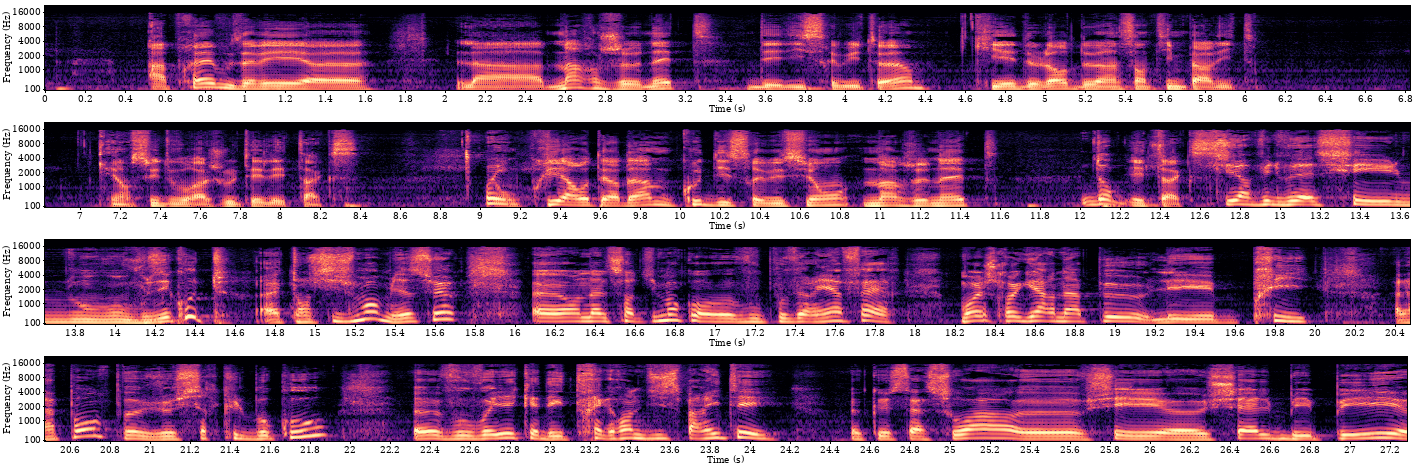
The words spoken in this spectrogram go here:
après, vous avez euh, la marge nette des distributeurs qui est de l'ordre de 1 centime par litre. Et ensuite, vous rajoutez les taxes. Donc, prix à Rotterdam, coût de distribution, marge nette, Donc, et taxes. Si, envie de vous, si on vous écoute attentivement, bien sûr, euh, on a le sentiment que vous pouvez rien faire. Moi, je regarde un peu les prix à la pompe. Je circule beaucoup. Euh, vous voyez qu'il y a des très grandes disparités, euh, que ça soit chez Shell, BP,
